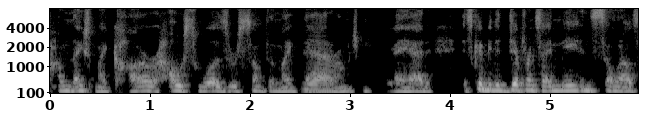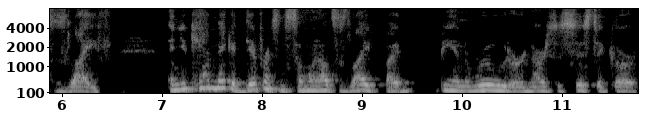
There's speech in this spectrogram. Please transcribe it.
how nice my car or house was or something like that Yeah. or how much money I had. It's going to be the difference I made in someone else's life. And you can't make a difference in someone else's life by being rude or narcissistic or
